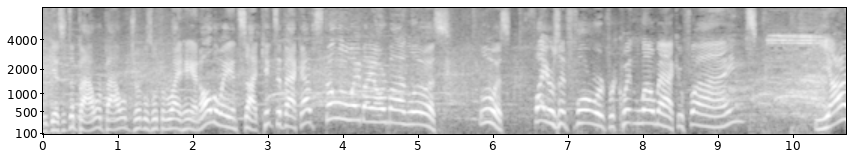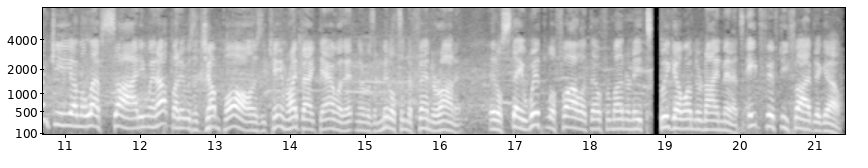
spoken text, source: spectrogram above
He gives it to Bauer. Bauer dribbles with the right hand all the way inside. Kicks it back out. Stolen away by Armand Lewis. Lewis fires it forward for Quentin Lomack, who finds Yankee on the left side. He went up, but it was a jump ball as he came right back down with it, and there was a Middleton defender on it. It'll stay with La Follette, though, from underneath. We go under nine minutes. 8.55 to go.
